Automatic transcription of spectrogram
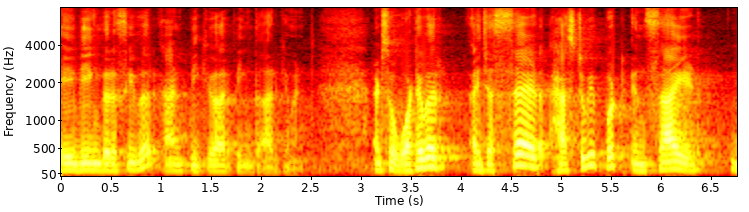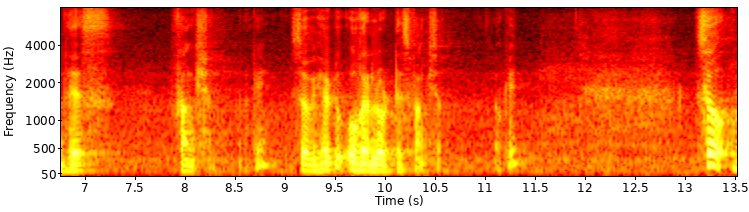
A being the receiver and PQR being the argument. And so whatever I just said has to be put inside this function okay. So we have to overload this function okay. So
